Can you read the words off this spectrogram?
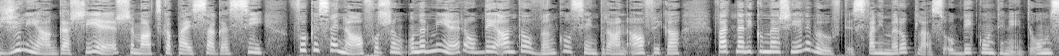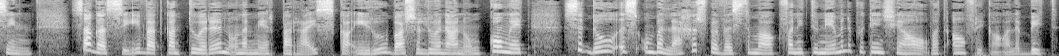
Julian Garcia se maatskappy Sagasi fokus sy navorsing onder meer op die aantal winkelsentra in Afrika wat na die kommersiële behoeftes van die middelklas op die kontinent omsien. Sagasi wat kantore in onder meer Parys, Kaïro, Barcelona en Hong Kong het, se doel is om beleggers bewus te maak van die toenemende potensiaal wat Afrika hulle bied.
